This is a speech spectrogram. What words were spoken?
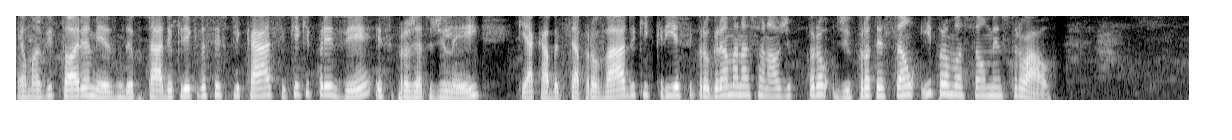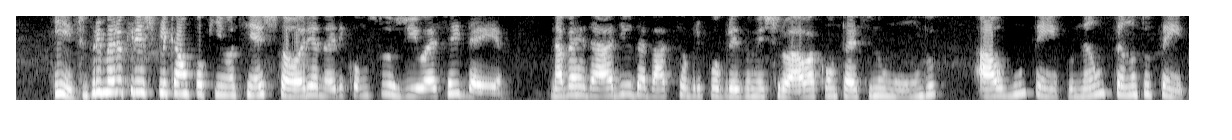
É uma vitória mesmo, deputada. Eu queria que você explicasse o que, que prevê esse projeto de lei que acaba de ser aprovado e que cria esse Programa Nacional de, Pro, de Proteção e Promoção Menstrual. Isso. Primeiro eu queria explicar um pouquinho assim a história, né, de como surgiu essa ideia. Na verdade, o debate sobre pobreza menstrual acontece no mundo há algum tempo, não tanto tempo,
